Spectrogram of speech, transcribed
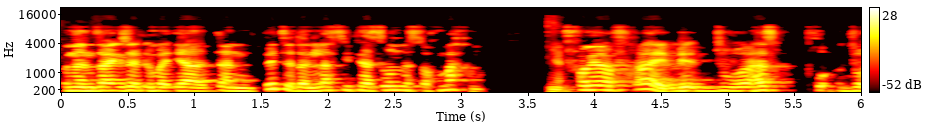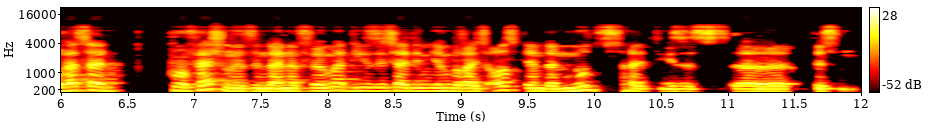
Und dann sage ich halt immer, ja, dann bitte, dann lass die Person das doch machen. Ja. Feuer frei. Du hast, du hast halt Professionals in deiner Firma, die sich halt in ihrem Bereich auskennen, dann nutzt halt dieses äh, mhm. Wissen.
